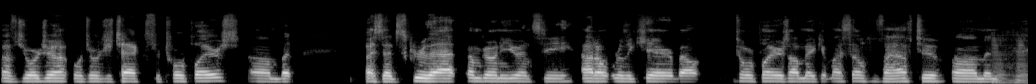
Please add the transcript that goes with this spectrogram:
of Georgia or Georgia Tech for tour players, um, but I said, "Screw that! I'm going to UNC. I don't really care about tour players. I'll make it myself if I have to. Um, and mm-hmm.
